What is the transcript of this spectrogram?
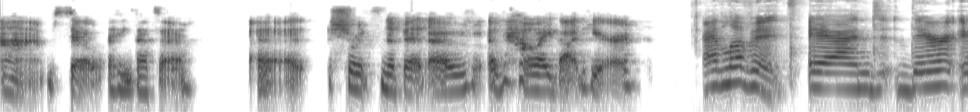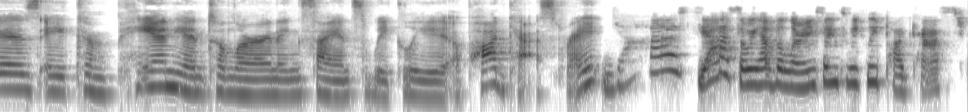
Um, so I think that's a, a short snippet of, of how I got here. I love it. And there is a companion to Learning Science Weekly, a podcast, right? Yes, yeah. So we have the Learning Science Weekly podcast.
